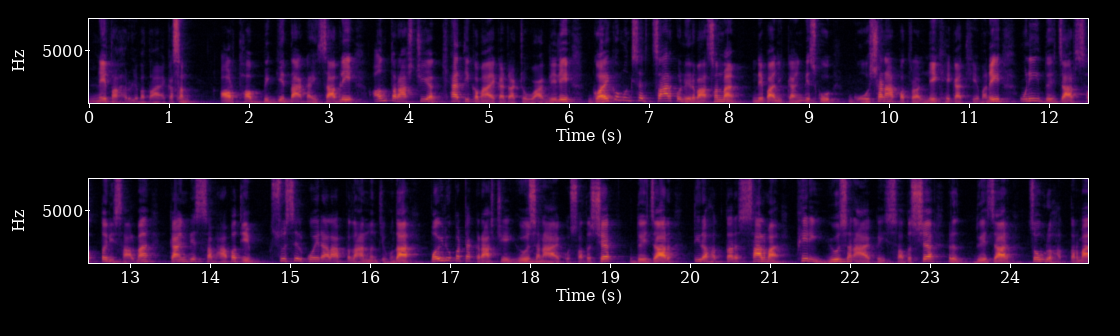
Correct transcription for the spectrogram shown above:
नेताहरूले बताएका छन्। अर्थविज्ञताका हिसाबले अन्तर्राष्ट्रिय ख्याति कमाएका डाक्टर वाग्ले गएको मङ्सिर चारको निर्वाचनमा नेपाली काङ्ग्रेसको घोषणापत्र लेखेका थिए भने उनी दुई हजार सत्तरी सालमा काङ्ग्रेस सभापति सुशील कोइराला प्रधानमन्त्री हुँदा पहिलोपटक राष्ट्रिय योजना आयोगको सदस्य दुई हजार त्रिहत्तर सालमा फेरि योजना आयोगकै सदस्य र दुई हजार चौरात्तरमा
